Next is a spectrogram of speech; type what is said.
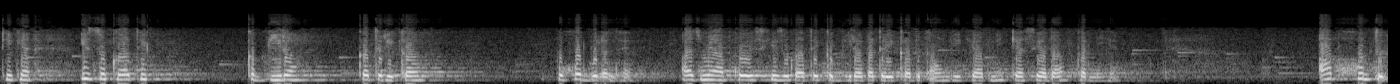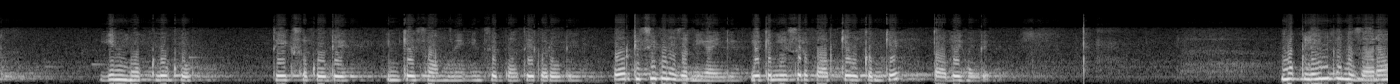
ٹھیک ہے؟ اس زکات کبیرہ کا طریقہ بہت بلند ہے۔ آج میں آپ کو اس کی زکات کبیرہ کا طریقہ بتاؤں گی کہ آپ نے کیسے ادا کرنی ہے۔ آپ خود ان موکلوں کو دیکھ سکو گے، ان کے سامنے ان سے باتیں کرو گے۔ اور کسی کو نظر نہیں آئیں گے، لیکن یہ صرف آپ کے حکم کے تابع ہوں گے۔ مکلین کا نظارہ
